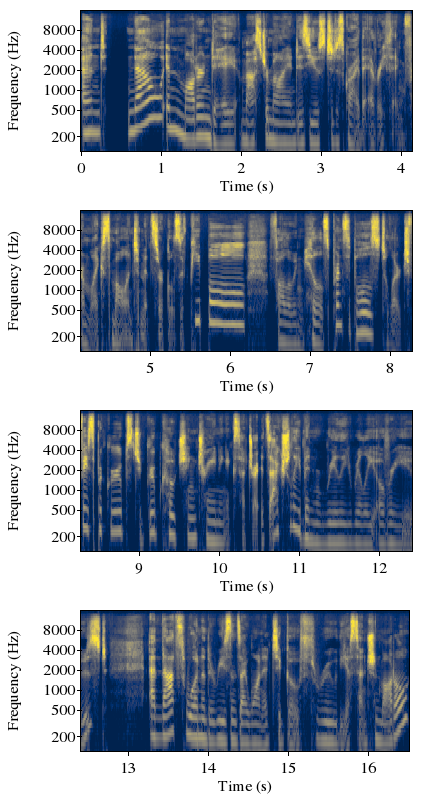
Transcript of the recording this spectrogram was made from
And now in modern day, mastermind is used to describe everything from like small, intimate circles of people, following Hill's principles, to large Facebook groups, to group coaching, training, etc. It's actually been really, really overused. And that's one of the reasons I wanted to go through the ascension model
